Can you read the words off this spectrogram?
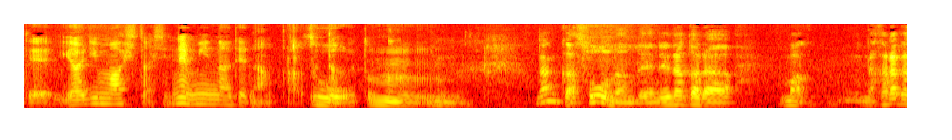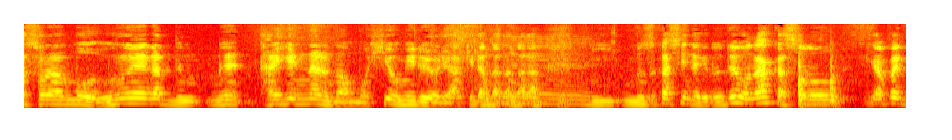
てやりましたしね。みんなでなんかそう歌うとか。うんうん。なんかそうなんだよね。だからまあなかなかそれはもう運営が、ね、大変になるのはもう火を見るより明らかだから、うん難しいんだけどでもなんかそのやっぱり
